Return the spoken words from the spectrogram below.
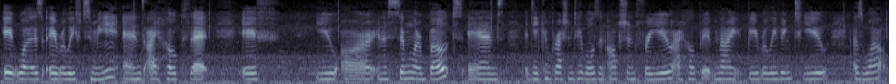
it was a relief to me, and I hope that if you are in a similar boat and a decompression table is an option for you, I hope it might be relieving to you as well.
